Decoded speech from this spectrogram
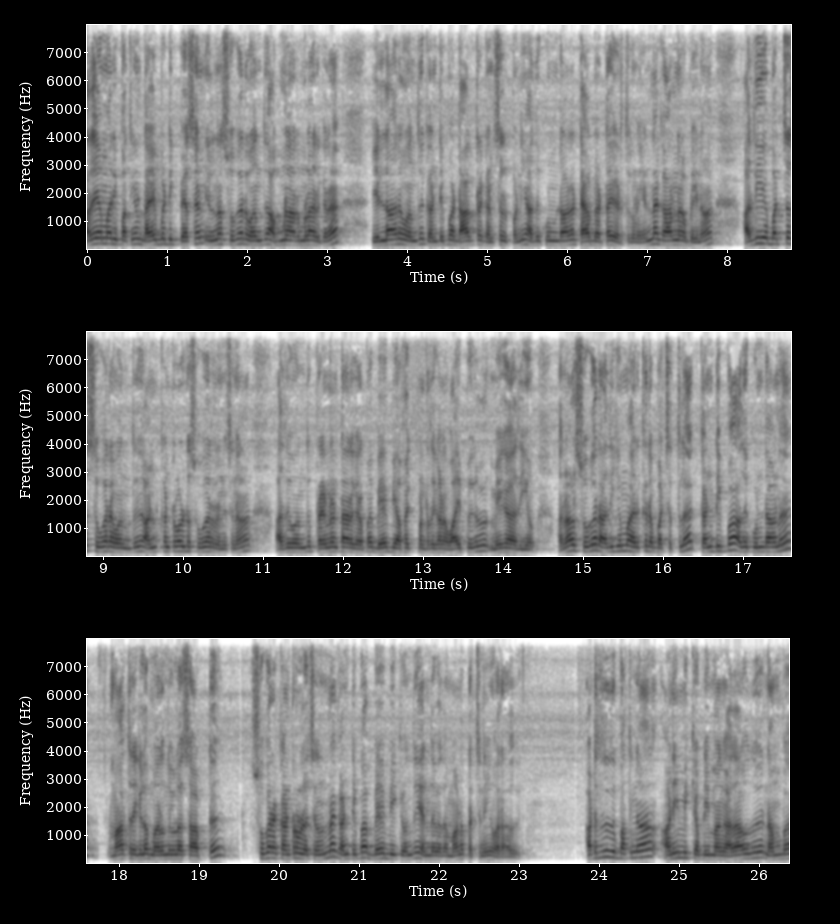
அதே மாதிரி பார்த்தீங்கன்னா டயபெட்டிக் பேஷண்ட் இல்லைன்னா சுகர் வந்து அப்நார்மலாக இருக்கிற எல்லாரும் வந்து கண்டிப்பாக டாக்டரை கன்சல்ட் பண்ணி அதுக்கு உண்டான டேப்லெட்டாக எடுத்துக்கணும். என்ன காரணம் அப்படின்னா அதிகபட்ச சுகரை வந்து அன்கண்ட்ரோல்டு சுகர் இருந்துச்சுன்னா அது வந்து ப்ரெக்னெண்ட்டாக இருக்கிறப்ப பேபி அஃபெக்ட் பண்ணுறதுக்கான வாய்ப்புகள் மிக அதிகம். அதனால் சுகர் அதிகமாக இருக்கிற பட்சத்தில் கண்டிப்பாக அதுக்கு உண்டான மாத்திரைகளோ மருந்துகளோ சாப்பிட்டு சுகரை கண்ட்ரோல் வச்சுருந்தோம்னா கண்டிப்பாக பேபிக்கு வந்து எந்த விதமான பிரச்சனையும் வராது. அடுத்தது பார்த்திங்கன்னா அனிமிக் அப்படிம்பாங்க. அதாவது நம்ம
